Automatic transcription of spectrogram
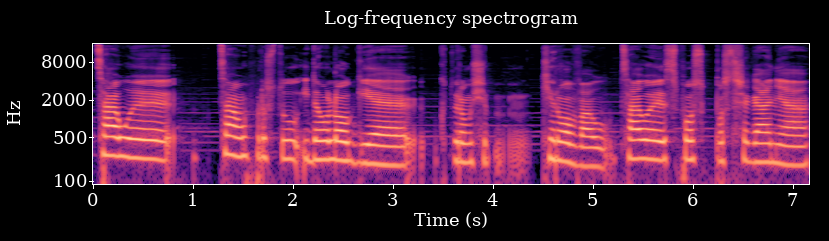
cały, całą po prostu ideologię, którą się kierował, cały sposób postrzegania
